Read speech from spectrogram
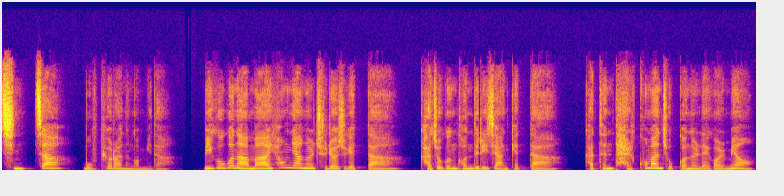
진짜 목표라는 겁니다. 미국은 아마 형량을 줄여주겠다, 가족은 건드리지 않겠다, 같은 달콤한 조건을 내걸며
